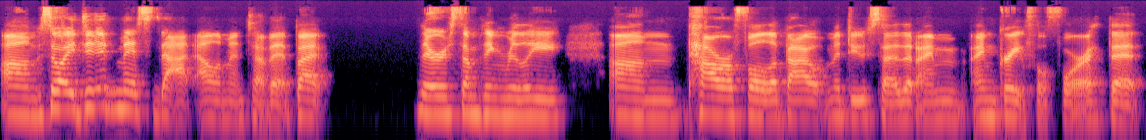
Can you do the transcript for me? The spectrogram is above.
Um so i did miss that element of it but there is something really um powerful about medusa that i'm i'm grateful for that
